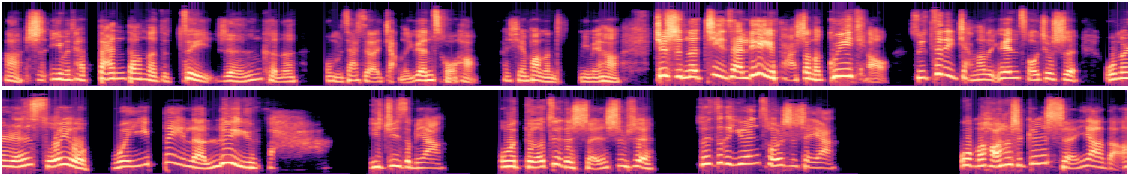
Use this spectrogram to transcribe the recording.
啊，是因为他担当了的罪人，可能我们再次来讲的冤仇哈，先放在里面哈，就是呢记在律法上的规条，所以这里讲到的冤仇，就是我们人所有违背了律法，以至于怎么样，我们得罪了神，是不是？所以这个冤仇是谁呀？我们好像是跟神一样的啊，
